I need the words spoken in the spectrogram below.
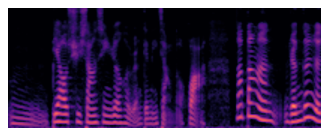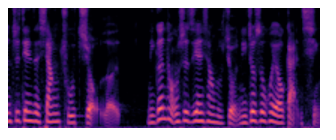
嗯，不要去相信任何人跟你讲的话。那当然，人跟人之间的相处久了，你跟同事之间相处久，你就是会有感情，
